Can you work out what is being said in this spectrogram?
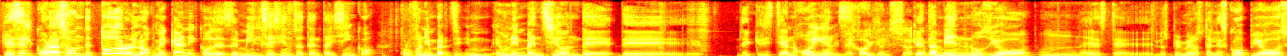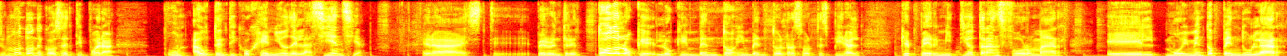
que es el corazón de todo reloj mecánico desde 1675, porque fue una, invención de, de, de Christian Huygens. de Huygens. que también nos dio un, este, los primeros telescopios, un montón de cosas. El tipo era un auténtico genio de la ciencia. Era este, pero entre todo lo que, lo que inventó, inventó el resorte espiral que permitió transformar el movimiento pendular,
